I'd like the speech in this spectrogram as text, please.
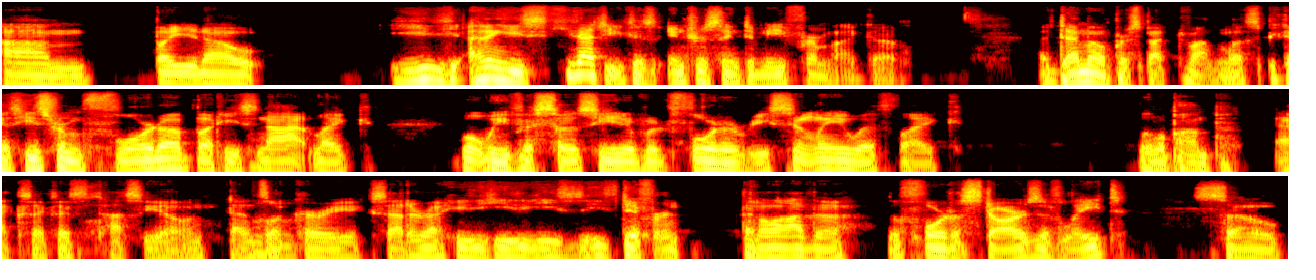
Um, but you know, he I think he's he's actually just interesting to me from like a, a demo perspective on the list because he's from Florida, but he's not like what we've associated with Florida recently with like Little Pump, XXXTentacion, Denzel Mhm. Curry, etc. He, he he's he's different than a lot of the, the Florida stars of late. So,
